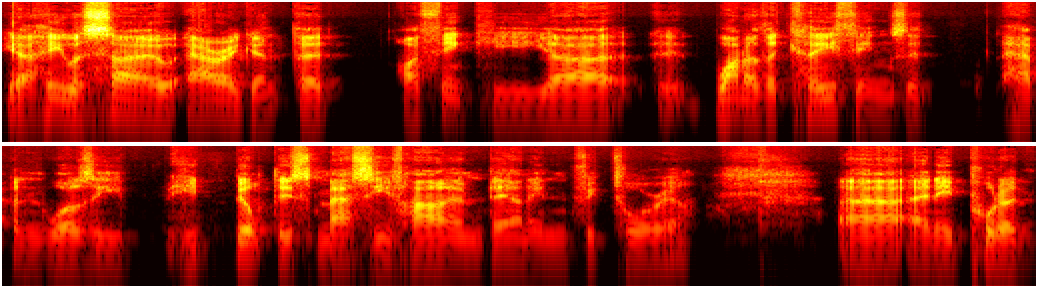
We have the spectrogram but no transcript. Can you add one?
yeah he was so arrogant that I think he uh, one of the key things that happened was he he built this massive home down in Victoria, uh, and he put a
